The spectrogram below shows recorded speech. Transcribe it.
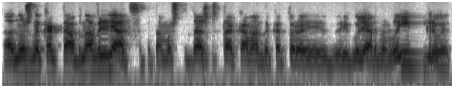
А нужно как-то обновляться, потому что даже та команда, которая регулярно выигрывает,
